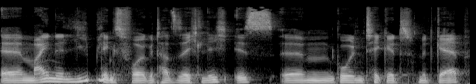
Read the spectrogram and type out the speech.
äh, meine Lieblingsfolge tatsächlich ist ähm, Golden Ticket mit Gap.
